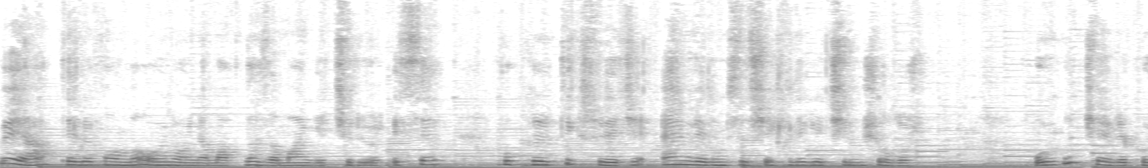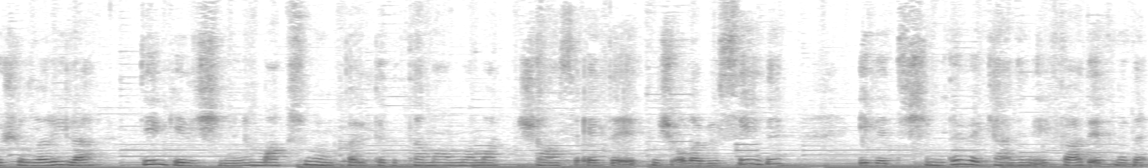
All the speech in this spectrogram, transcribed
veya telefonla oyun oynamakla zaman geçiriyor ise bu kritik süreci en verimsiz şekilde geçirmiş olur. Uygun çevre koşullarıyla dil gelişimini maksimum kalitede tamamlama şansı elde etmiş olabilseydi, iletişimde ve kendini ifade etmede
